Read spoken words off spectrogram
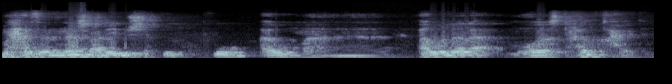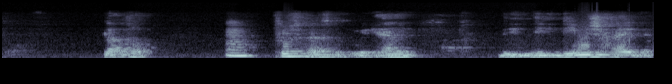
ما حزناش عليه بالشكل المطلوب أو ما أو لا لا ما هو يستحق حياتي تقف لا طبعا. مفيش حاجة يعني دي, دي, دي مش حاجة.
